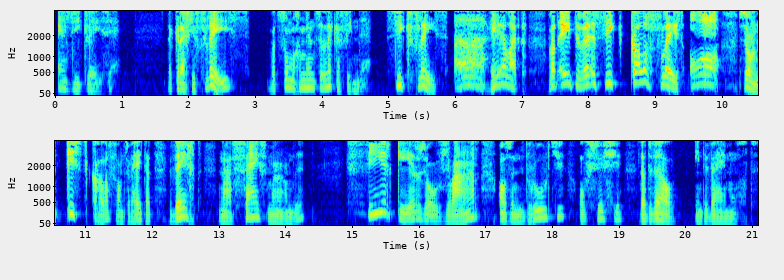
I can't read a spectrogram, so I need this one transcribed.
en ziek wezen. Dan krijg je vlees, wat sommige mensen lekker vinden. Ziek vlees. Ah, heerlijk. Wat eten we? Ziek kalfvlees. Oh, zo'n kistkalf, want zo heet dat, weegt na vijf maanden vier keer zo zwaar als een broertje of zusje dat wel in de wei mocht.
